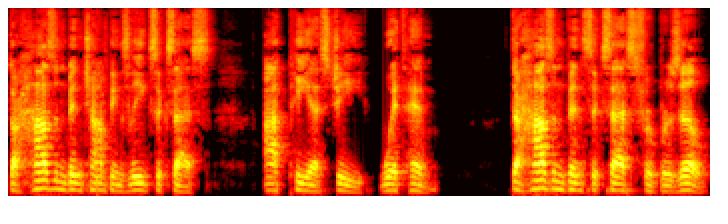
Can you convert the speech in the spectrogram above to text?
there hasn't been Champions League success at PSG with him. There hasn't been success for Brazil.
